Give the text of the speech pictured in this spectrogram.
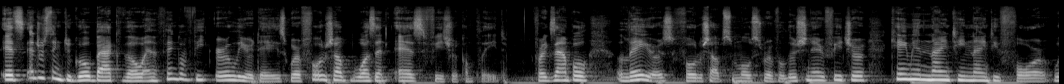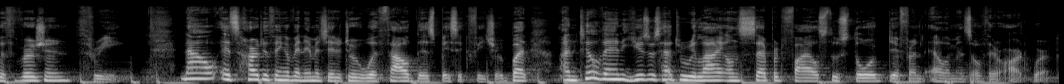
It's interesting to go back though and think of the earlier days where Photoshop wasn't as feature complete. For example, Layers, Photoshop's most revolutionary feature, came in 1994 with version 3. Now, it's hard to think of an image editor without this basic feature, but until then, users had to rely on separate files to store different elements of their artwork.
